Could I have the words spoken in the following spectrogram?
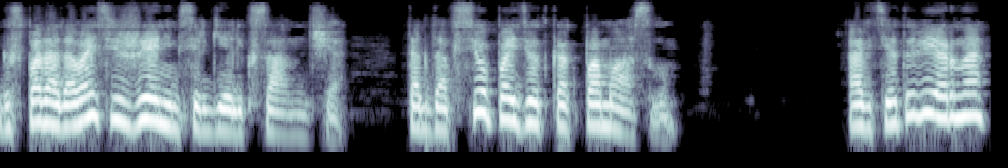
Господа, давайте женим Сергея Александровича. Тогда все пойдет как по маслу. — А ведь это верно,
